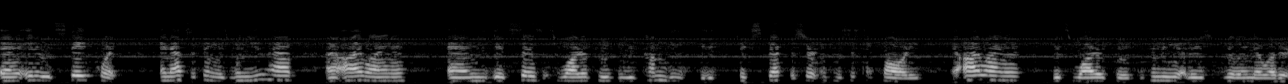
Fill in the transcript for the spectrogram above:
and it would stay put. And that's the thing is when you have an eyeliner and it says it's waterproof and you've come to expect a certain consistent quality, eyeliner, it's waterproof. For me, there's really no other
